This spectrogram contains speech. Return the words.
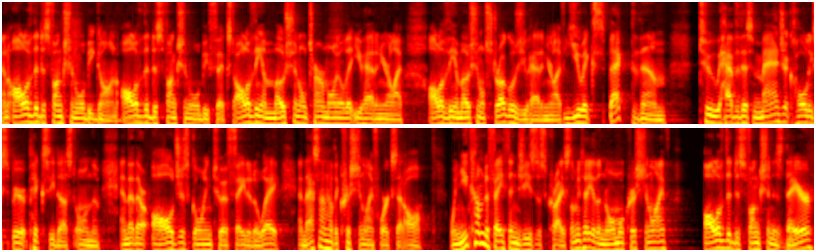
and all of the dysfunction will be gone. All of the dysfunction will be fixed. All of the emotional turmoil that you had in your life, all of the emotional struggles you had in your life, you expect them to have this magic Holy Spirit pixie dust on them and that they're all just going to have faded away. And that's not how the Christian life works at all. When you come to faith in Jesus Christ, let me tell you the normal Christian life, all of the dysfunction is there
